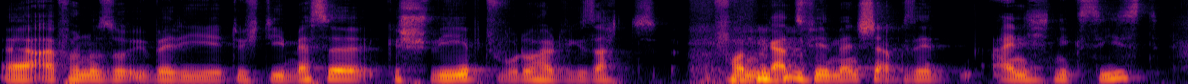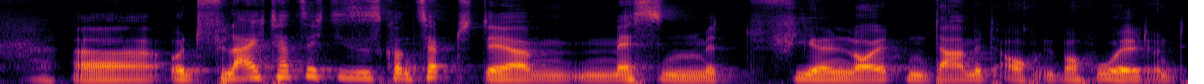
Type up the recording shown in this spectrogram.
äh, einfach nur so über die durch die Messe geschwebt, wo du halt wie gesagt von ganz vielen Menschen abgesehen eigentlich nichts siehst. Äh, und vielleicht hat sich dieses Konzept der Messen mit vielen Leuten damit auch überholt und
